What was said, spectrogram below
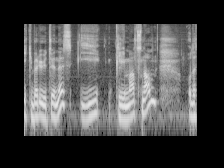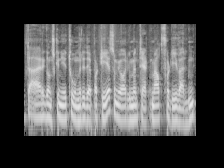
ikke bør utvinnes i klimaets navn. Og dette er ganske nye toner i det partiet, som jo har argumentert med at fordi verden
